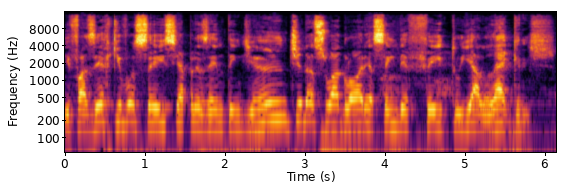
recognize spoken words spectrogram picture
e fazer que vocês se apresentem diante da sua glória sem defeito e alegres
